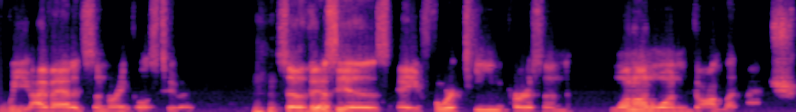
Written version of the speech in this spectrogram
we I've added some wrinkles to it. so this is a 14 person one-on-one gauntlet match.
